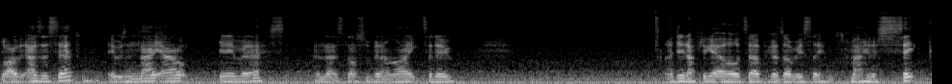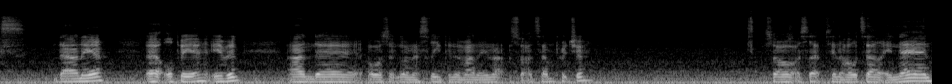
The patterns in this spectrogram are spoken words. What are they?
But as i said it was a night out in inverness and that's not something i like to do i did have to get a hotel because obviously it's minus six down here uh, up here even and uh, i wasn't going to sleep in the van in that sort of temperature so I slept in a hotel in Nairn,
